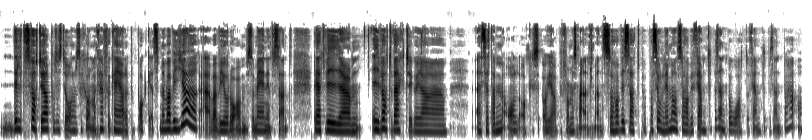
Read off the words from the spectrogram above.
det, är lite svårt att göra på så stor organisation. Man kanske kan göra det på pockets. Men vad vi gör är, vad vi gjorde om, som är en intressant, det är att vi um, i vårt verktyg att göra eh, sätta mål och, och göra performance management så har vi satt på personliga mål så har vi 50% på what och 50% på how.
